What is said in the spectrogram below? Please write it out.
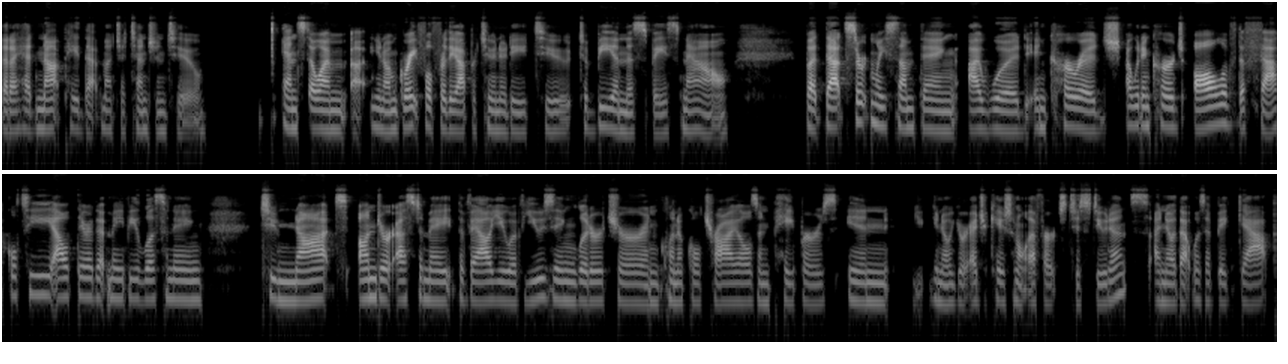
that i had not paid that much attention to. And so i'm uh, you know i'm grateful for the opportunity to to be in this space now. But that's certainly something i would encourage i would encourage all of the faculty out there that may be listening to not underestimate the value of using literature and clinical trials and papers in you know your educational efforts to students. I know that was a big gap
